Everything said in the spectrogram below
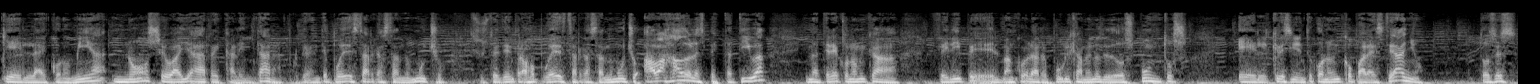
que la economía no se vaya a recalentar, porque la gente puede estar gastando mucho. Si usted tiene trabajo, puede estar gastando mucho. Ha bajado la expectativa en materia económica, Felipe, el Banco de la República, menos de dos puntos el crecimiento económico para este año. Entonces,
